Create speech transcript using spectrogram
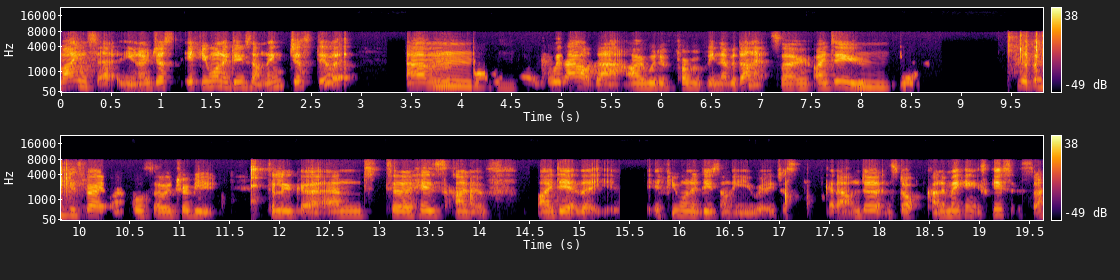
mindset you know just if you want to do something just do it um mm. without that i would have probably never done it so i do mm. yeah. the book is very much also a tribute to luca and to his kind of idea that if you want to do something, you really just get out and do it and stop kind of making excuses. So.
